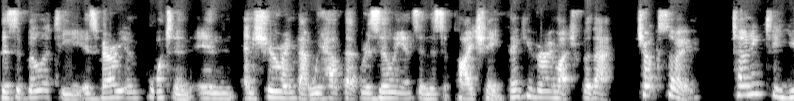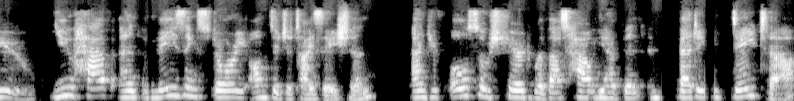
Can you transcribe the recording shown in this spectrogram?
visibility is very important in ensuring that we have that resilience in the supply chain. Thank you very much for that. Chuck Soi, turning to you, you have an amazing story on digitization. And you've also shared with us how you have been embedding data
